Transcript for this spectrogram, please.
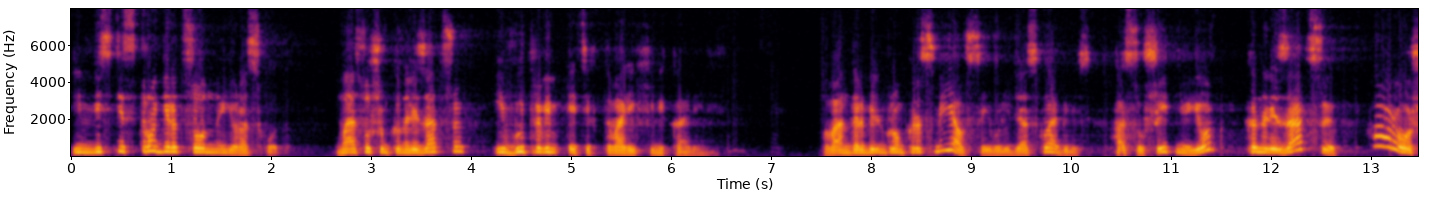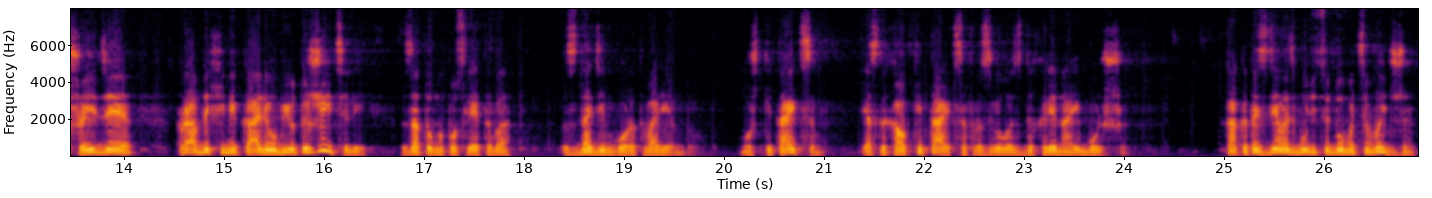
и ввести строгий рацион на ее расход. Мы осушим канализацию и вытравим этих тварей химикалиями. Вандербильд громко рассмеялся, его люди осклабились. Осушить Нью-Йорк? Канализацию? Хорошая идея. Правда, химикалии убьют и жителей. Зато мы после этого сдадим город в аренду. Может, китайцам? Я слыхал, китайцев развелось до хрена и больше. Как это сделать, будете думать вы, Джек?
